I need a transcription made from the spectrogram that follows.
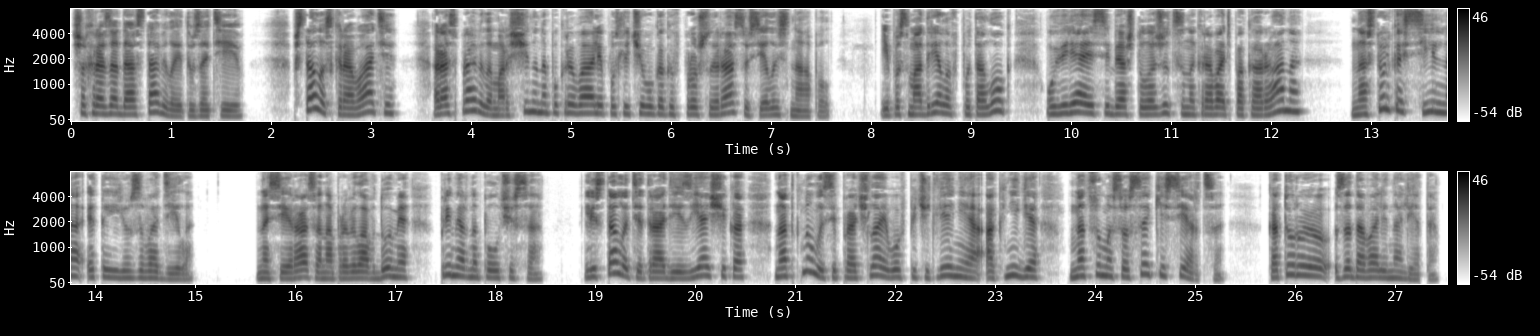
Шахразада оставила эту затею, встала с кровати, расправила морщины на покрывале, после чего, как и в прошлый раз, уселась на пол и посмотрела в потолок, уверяя себя, что ложиться на кровать пока рано, настолько сильно это ее заводило. На сей раз она провела в доме примерно полчаса. Листала тетради из ящика, наткнулась и прочла его впечатление о книге Нацума Сосеки «Сердце», которую задавали на лето.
